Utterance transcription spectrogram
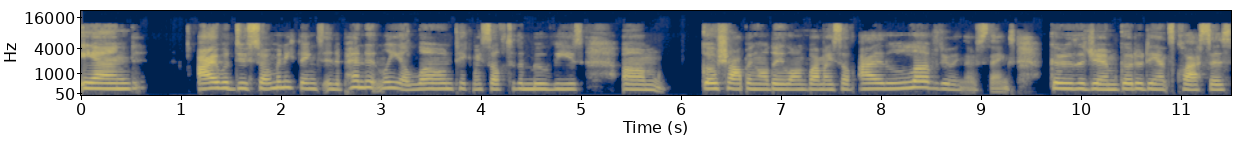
And I would do so many things independently, alone, take myself to the movies, um, go shopping all day long by myself. I love doing those things. Go to the gym, go to dance classes.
